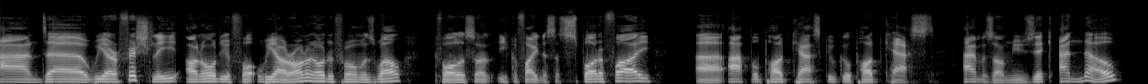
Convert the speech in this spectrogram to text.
And uh, we are officially on audio for we are on an audio form as well. You can us on you can find us at Spotify, uh, Apple Podcast, Google Podcast, Amazon Music, and now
